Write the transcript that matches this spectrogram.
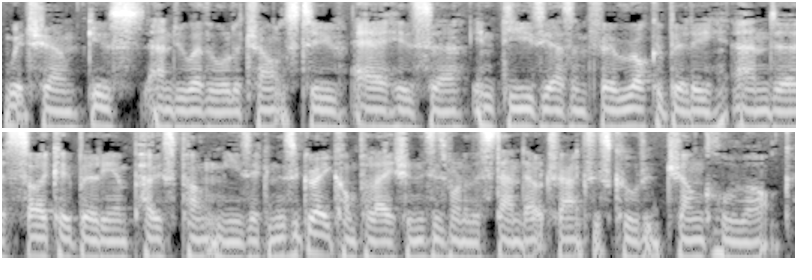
which um, gives Andy Weatherall a chance to air his uh, enthusiasm for rockabilly and uh, psychobilly and post-punk music. And it's a great compilation. This is one of the standout tracks. It's called Jungle Rock.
